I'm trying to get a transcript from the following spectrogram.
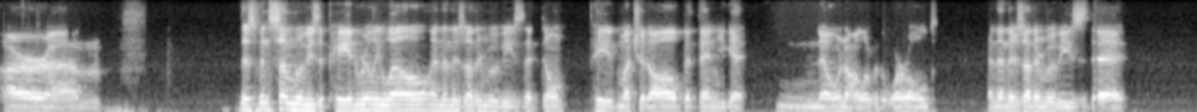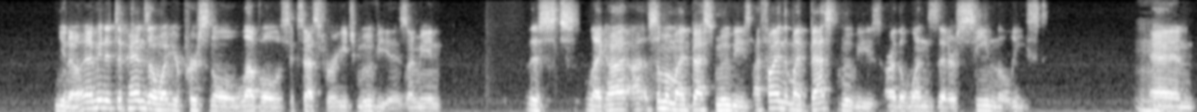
are. Um, there's been some movies that paid really well, and then there's other movies that don't pay much at all, but then you get known all over the world. And then there's other movies that, you know, I mean, it depends on what your personal level of success for each movie is. I mean, this like I, I some of my best movies. I find that my best movies are the ones that are seen the least Mhm. and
